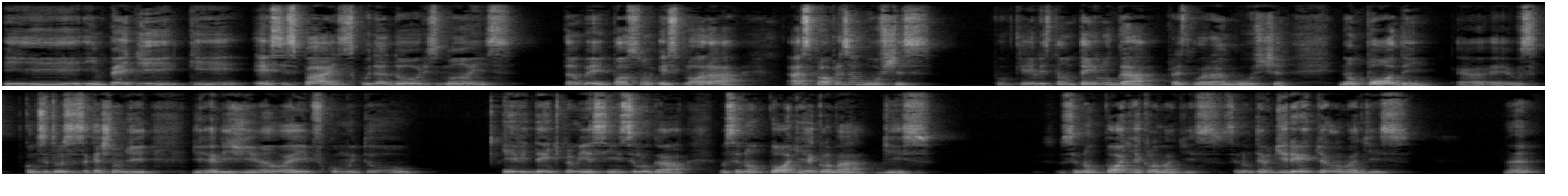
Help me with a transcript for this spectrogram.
e impedir que esses pais, cuidadores, mães, também possam explorar as próprias angústias, porque eles não têm lugar para explorar a angústia, não podem. É, é, você, quando você trouxe essa questão de, de religião, aí ficou muito evidente para mim assim esse lugar. Você não pode reclamar disso. Você não pode reclamar disso. Você não tem o direito de reclamar disso, né?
